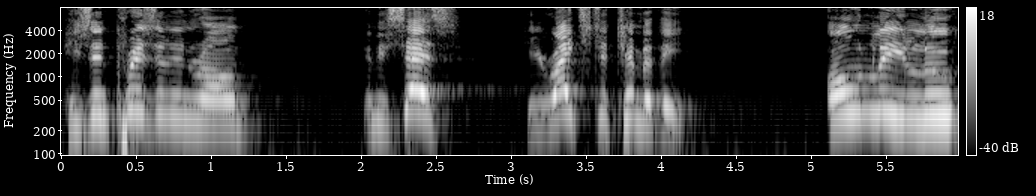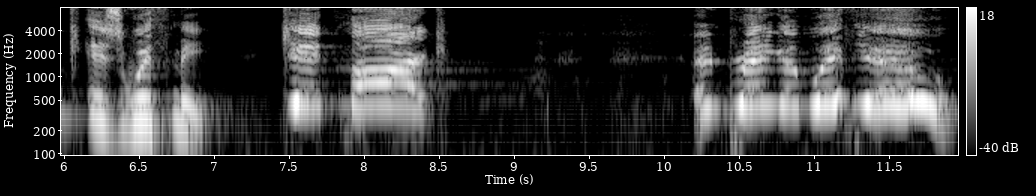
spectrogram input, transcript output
He's in prison in Rome. And he says, he writes to Timothy, "Only Luke is with me. Get Mark and bring him with you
